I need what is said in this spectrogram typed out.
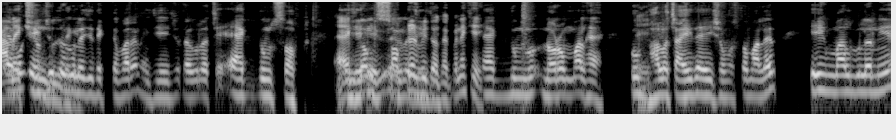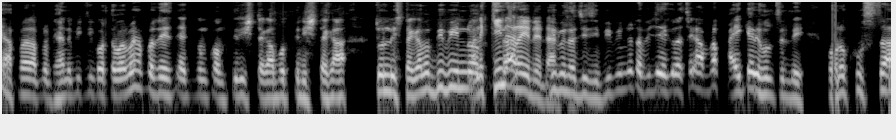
কালেকশন জুতোগুলো যে দেখতে পারেন এই যে এই জুতাগুলো হচ্ছে একদম সফট একদম সফট এর ভিতর থাকবে নাকি? একদম নরম মাল হ্যাঁ খুব ভালো চাহিদা এই সমস্ত মালের। এই মালগুলো নিয়ে আপনার আপনার ভ্যানে বিক্রি করতে পারবেন। আপনার রেট একদম কম তিরিশ টাকা বত্রিশ টাকা চল্লিশ টাকা বা বিভিন্ন মানে কিনা রেট এটা? বিভিন্ন জি জি বিভিন্নটা ভিজে এগুলো হচ্ছে আমরা পাইকারি হোলসেল দিই। কোনো খুচরা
